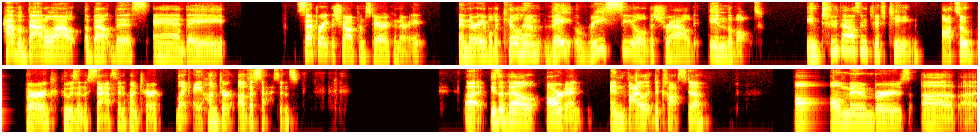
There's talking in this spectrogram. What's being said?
have a battle out about this and they separate the shroud from Starrick and they're a- and they're able to kill him. They reseal the shroud in the vault. In 2015, Otto Berg, who is an assassin hunter, like a hunter of assassins, uh, Isabelle Ardant and Violet DaCosta, all, all members of uh,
